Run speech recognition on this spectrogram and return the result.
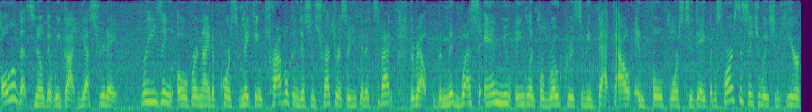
all of that snow that we got yesterday freezing overnight, of course, making travel conditions treacherous. So you can expect throughout the Midwest and New England for road crews to be back out in full force today. But as far as the situation here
